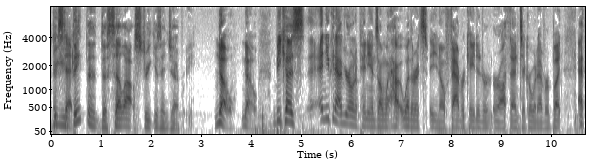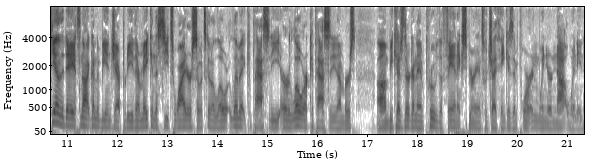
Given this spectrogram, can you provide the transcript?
do you think the the sellout streak is in jeopardy? No, no, because and you can have your own opinions on wh- how, whether it's you know fabricated or, or authentic or whatever. But at the end of the day, it's not going to be in jeopardy. They're making the seats wider, so it's going to lower limit capacity or lower capacity numbers um, because they're going to improve the fan experience, which I think is important when you're not winning.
